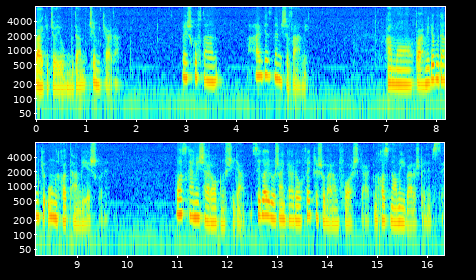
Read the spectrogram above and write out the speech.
و اگه جای اون بودم چه می‌کردم؟ بهش گفتم هرگز نمیشه فهمید. اما فهمیده بودم که او می‌خواد تنبیهش کنه. باز کمی شراب نوشیدم. سیگاری روشن کرده و فکرش رو برام فاش کرد. می‌خواست نامه ای براش بنویسه.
